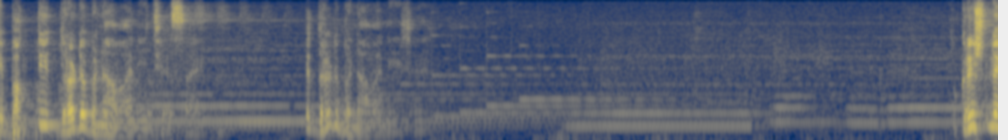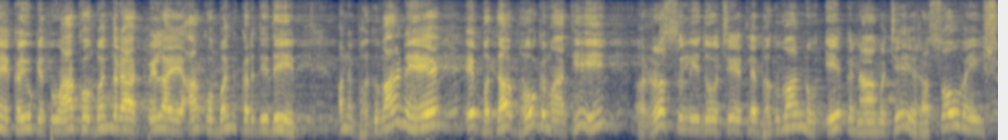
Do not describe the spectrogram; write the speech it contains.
એ ભક્તિ દ્રઢ બનાવવાની છે સાહેબ. એ દ્રઢ બનાવવાની છે. કૃષ્ણે કહ્યું કે તું આંખો બંધ રાખ પેલા એ આંખો બંધ કરી દીધી અને ભગવાને એ બધા ભોગમાંથી રસ લીધો છે એટલે ભગવાનનું એક નામ છે રસો વૈશ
